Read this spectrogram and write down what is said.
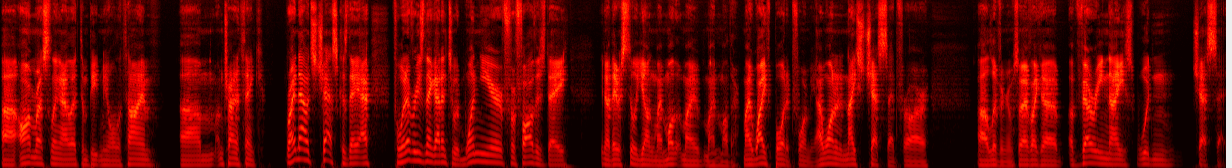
Uh, arm wrestling, I let them beat me all the time. Um, I'm trying to think. Right now it's chess because they, I, for whatever reason, they got into it. One year for Father's Day, you know, they were still young. My mother, my my mother, my wife bought it for me. I wanted a nice chess set for our uh, living room, so I have like a a very nice wooden chess set.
